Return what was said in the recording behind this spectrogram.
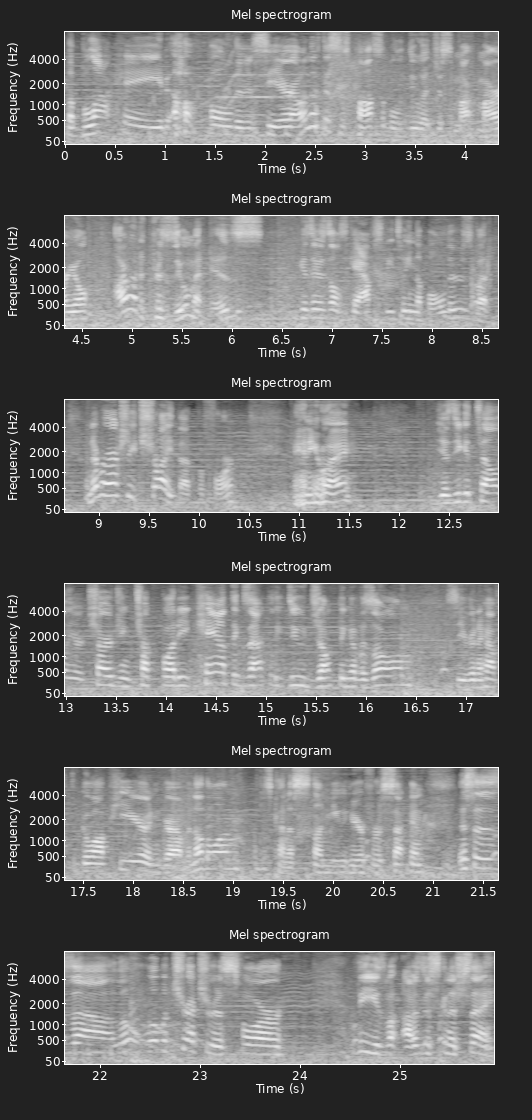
the blockade of boulders here. I wonder if this is possible to do with just Mar Mario. I would presume it is, because there's those gaps between the boulders, but I never actually tried that before. Anyway, as you can tell, your charging Chuck Buddy can't exactly do jumping of his own, so you're going to have to go up here and grab another one. I'll just kind of stun you here for a second. This is uh, a little, little bit treacherous for these, but I was just going to say,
